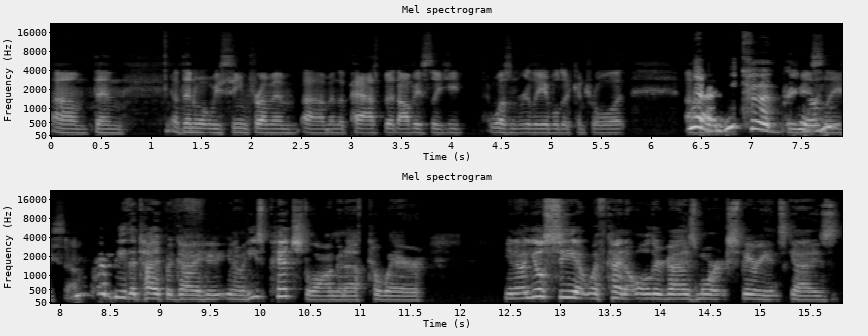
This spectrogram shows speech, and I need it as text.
um, than than what we've seen from him um, in the past. But obviously, he wasn't really able to control it. yeah, um, he could previously. You know, he, so he could be the type of guy who you know he's pitched long enough to where you know, you'll see it with kind of older guys, more experienced guys.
